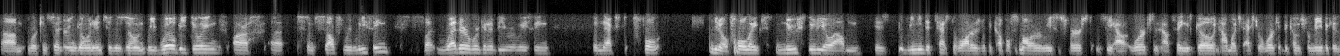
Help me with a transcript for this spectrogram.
Um, we're considering going into the zone. We will be doing our, uh, uh, some self-releasing, but whether we're going to be releasing the next full, you know, full-length new studio album is we need to test the waters with a couple smaller releases first and see how it works and how things go and how much extra work it becomes for me because,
